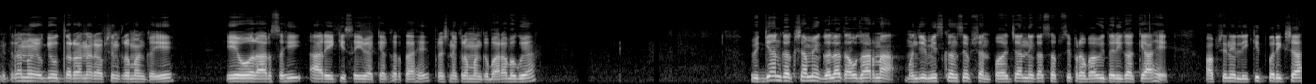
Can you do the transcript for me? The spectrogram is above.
मित्रांनो, योग्य उत्तर राहणार आहे ऑप्शन क्रमांक ए। ए और आर सही, आर ए की सही व्याख्या करता है प्रश्न क्रमांक बारा बघूया. विज्ञान कक्षा में गलत अवधारणा म्हणजे मिसकंसेप्शन पहचानने का सबसे प्रभावी तरीका क्या है? ऑप्शन ए लिखित परीक्षा.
